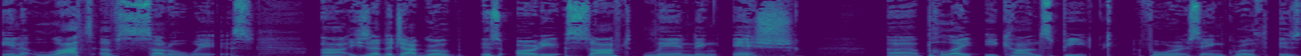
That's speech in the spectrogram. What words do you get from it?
in lots of subtle ways." Uh, he said the job growth is already soft landing ish. Uh, polite econ speak for saying growth is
